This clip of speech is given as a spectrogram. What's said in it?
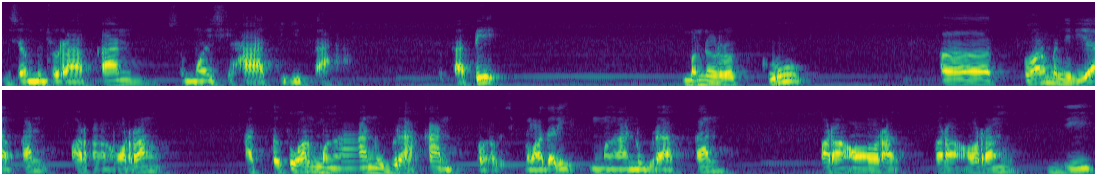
bisa mencurahkan semua isi hati kita. Tetapi menurutku eh, Tuhan menyediakan orang-orang atau Tuhan menganugerahkan kalau kata si tadi menganugerahkan orang-orang orang-orang di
